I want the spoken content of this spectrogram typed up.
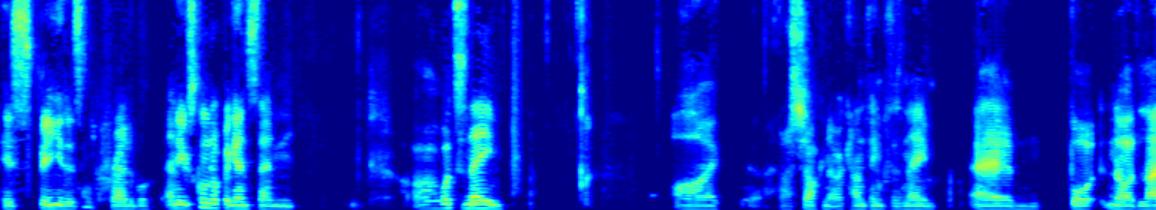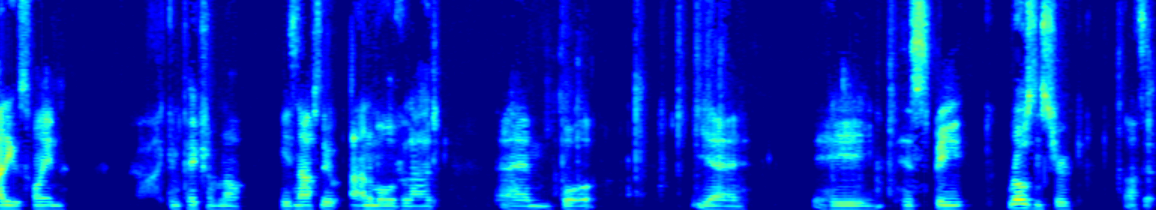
his speed is incredible, and he was coming up against um, oh, what's his name? Oh, that's shocking. Now I can't think of his name. Um, but no, the lad he was fighting, I can picture him now. He's an absolute animal of a lad. Um, but yeah, he his speed, Rozenstruik, that's it.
